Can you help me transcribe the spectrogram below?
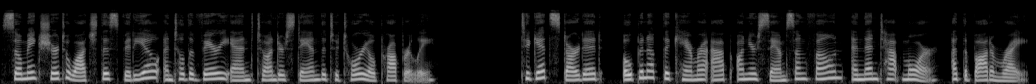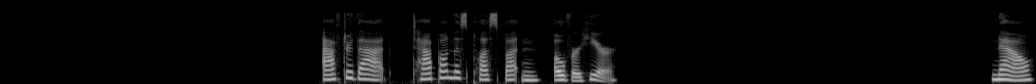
So make sure to watch this video until the very end to understand the tutorial properly. To get started, open up the camera app on your Samsung phone and then tap More at the bottom right. After that, tap on this plus button over here. Now,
